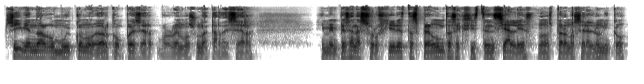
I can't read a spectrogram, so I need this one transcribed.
sí, viendo algo muy conmovedor como puede ser, volvemos, un atardecer. Y me empiezan a surgir estas preguntas existenciales, no espero no ser el único,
